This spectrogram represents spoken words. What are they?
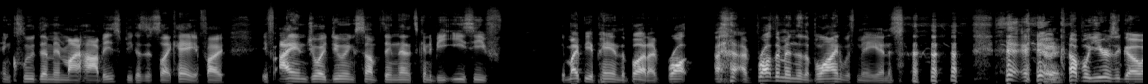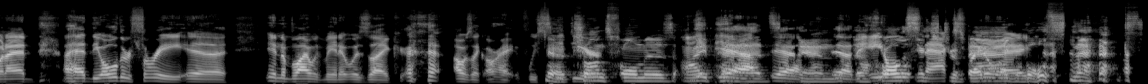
include them in my hobbies because it's like, hey, if I if I enjoy doing something, then it's going to be easy. F- it might be a pain in the butt. I've brought I've brought them into the blind with me, and it's a couple years ago, and I had I had the older three uh, in the blind with me, and it was like I was like, all right, if we see yeah, deer, Transformers, iPads, yeah, yeah, and yeah, they ate all the snacks extra right bag away. snacks.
